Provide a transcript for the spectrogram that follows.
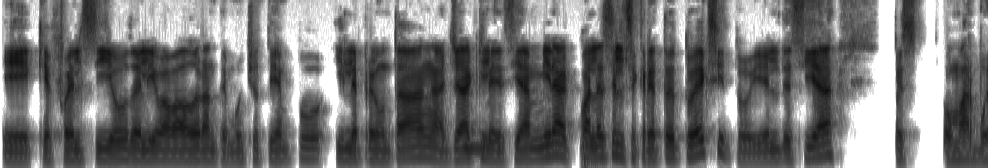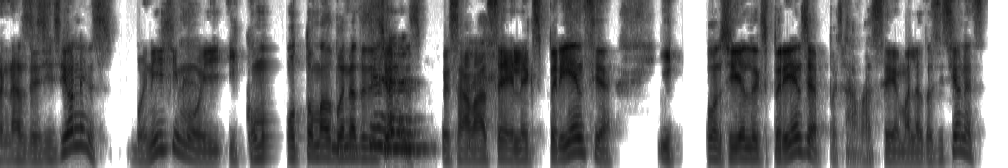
eh, que fue el CEO de Alibaba durante mucho tiempo, y le preguntaban a Jack, le decían, mira, ¿cuál es el secreto de tu éxito? Y él decía, pues tomar buenas decisiones. Buenísimo. ¿Y, cómo tomas buenas decisiones? Pues a base de la experiencia. ¿Y consigues la experiencia? Pues a base de malas decisiones.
